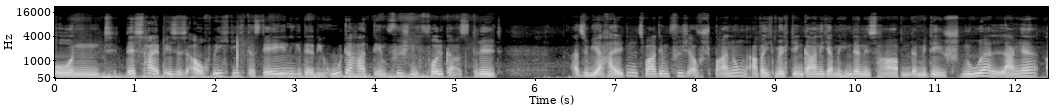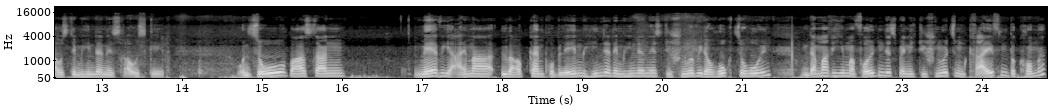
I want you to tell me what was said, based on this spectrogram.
Und deshalb ist es auch wichtig, dass derjenige, der die Route hat, dem Fisch nicht Vollgas drillt. Also wir halten zwar den Fisch auf Spannung, aber ich möchte ihn gar nicht am Hindernis haben, damit die Schnur lange aus dem Hindernis rausgeht. Und so war es dann mehr wie einmal überhaupt kein Problem, hinter dem Hindernis die Schnur wieder hochzuholen. Und dann mache ich immer folgendes, wenn ich die Schnur zum Greifen bekomme,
